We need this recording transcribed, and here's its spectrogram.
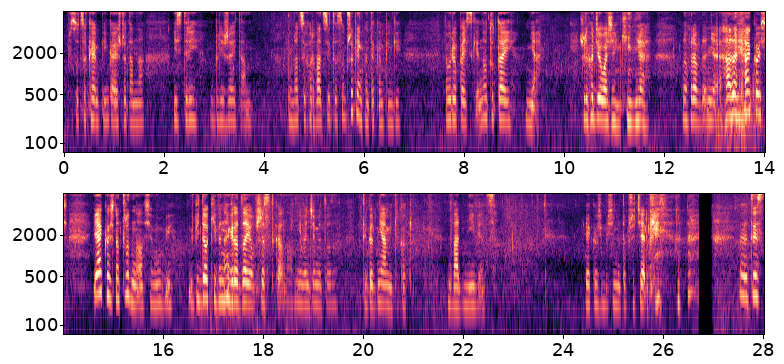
Po prostu co kemping, a jeszcze tam na Istrii, bliżej tam północy Chorwacji, to są przepiękne te kempingi europejskie. No tutaj nie. Jeżeli chodzi o łazienki, nie. Naprawdę nie, ale jakoś, jakoś no trudno się mówi. Widoki wynagradzają wszystko. No, nie będziemy tu tygodniami, tylko dwa dni, więc jakoś musimy to przecierpieć. E, Tu jest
